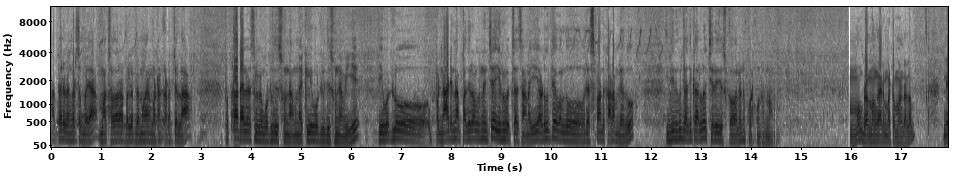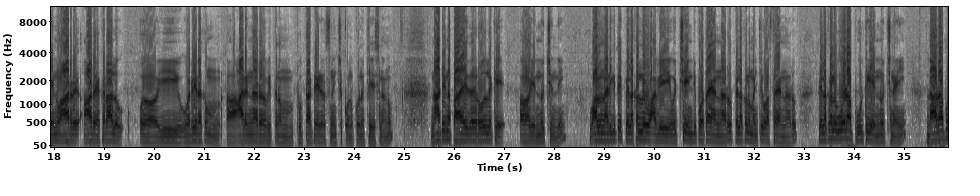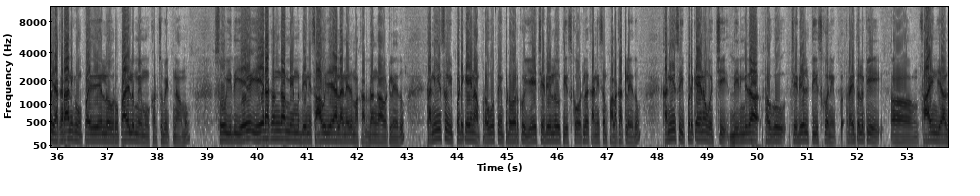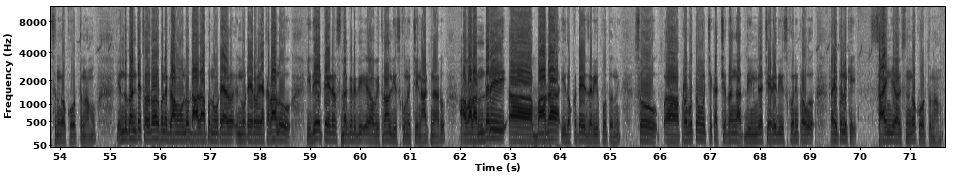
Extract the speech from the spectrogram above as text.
నా పేరు వెంకట సుబ్బయ్య. మా చదవరాపల్లి బెమ్మగారి మఠం కడప జిల్లా. పుత్తా టైలర్స్లో మేము ఒడ్లు తీసుకున్నాము నకిలీ ఒడ్లు తీసుకున్నాము ఇవి ఈ ఒడ్లు నాటిన పది రోజుల నుంచే ఇల్లు వచ్చేసాయి అడిగితే వాళ్ళు రెస్పాండ్ కావడం లేదు. దీని గురించి అధికారులు చర్య తీసుకోవాలని కోరుకుంటున్నాము బ్రహ్మంగారి మఠ మండలం. నేను ఆరు ఆరు ఎకరాలు ఈ వరి రకం ఆర్ఎన్ఆర్ విత్తనం పుత్తా ట్రేడర్స్ నుంచి కొనుక్కొని చేసినాను. నాటిన పదహైదు రోజులకే ఎన్నొచ్చింది వాళ్ళని అడిగితే పిలకలు అవి వచ్చి ఎండిపోతాయి అన్నారు పిలకలు మంచిగా వస్తాయన్నారు పిలకలు కూడా పూర్తిగా ఎన్నొచ్చినాయి దాదాపు ఎకరానికి ముప్పై వేలు రూపాయలు మేము ఖర్చు పెట్టినాము. సో ఇది ఏ ఏ రకంగా మేము దీన్ని సాగు చేయాలనేది మాకు అర్థం కావట్లేదు. కనీసం ఇప్పటికైనా ప్రభుత్వం ఇప్పటి వరకు ఏ చర్యలు తీసుకోవట్లేదు కనీసం పలకట్లేదు. కనీసం ఇప్పటికైనా వచ్చి దీని మీద తగు చర్యలు తీసుకొని రైతులకి సాయం చేయాల్సిందిగా కోరుతున్నాము. ఎందుకంటే చౌరవరపల్లి గ్రామంలో దాదాపు నూట ఇరవై నూట ఇరవై ఎకరాలు ఇదే ట్రేడర్స్ దగ్గర విత్తనాలు తీసుకొని వచ్చి నాటినారు. వాళ్ళందరి బాధ ఇదొక్కటే జరిగిపోతుంది. సో ప్రభుత్వం వచ్చి ఖచ్చితంగా దీని మీద చర్య తీసుకొని ప్రభు రైతులకి సాయం చేయాల్సిందిగా కోరుతున్నాము.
